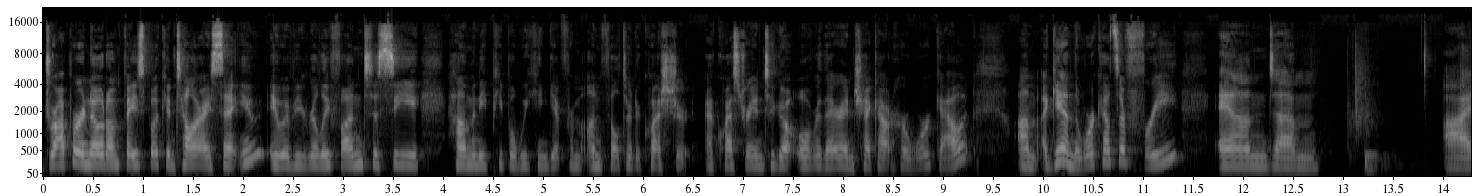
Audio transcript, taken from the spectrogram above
Drop her a note on Facebook and tell her I sent you. It would be really fun to see how many people we can get from Unfiltered Equestrian to go over there and check out her workout. Um, again, the workouts are free, and um, I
